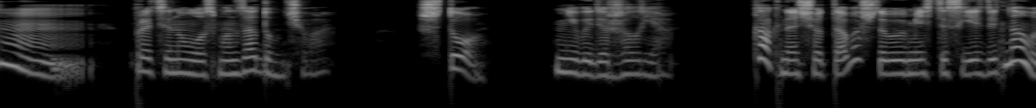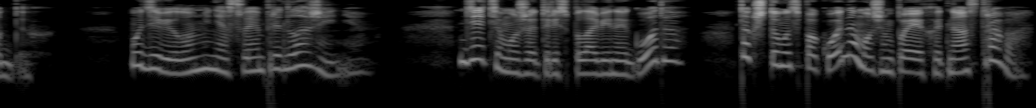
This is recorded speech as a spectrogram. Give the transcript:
«Хм...» — протянул Осман задумчиво. «Что?» — не выдержал я. «Как насчет того, чтобы вместе съездить на отдых?» Удивил он меня своим предложением. «Детям уже три с половиной года, так что мы спокойно можем поехать на острова.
